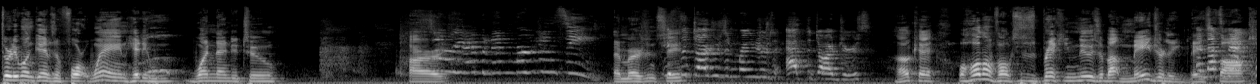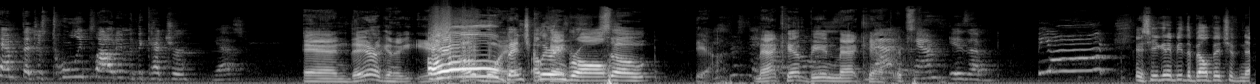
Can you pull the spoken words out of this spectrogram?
31 games in Fort Wayne, hitting 192. Our Sorry, I have an emergency. emergency. It's the Dodgers and Rangers at the Dodgers. Okay. Well, hold on, folks. This is breaking news about Major League Baseball. And that's Matt Kemp that just totally plowed into the catcher. Yes. and they are going to. Oh, oh bench clearing brawl. So, yeah. Matt Kemp being Matt Kemp. Matt It's, Kemp is a biatch. Is he going to be the bell bitch of next?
